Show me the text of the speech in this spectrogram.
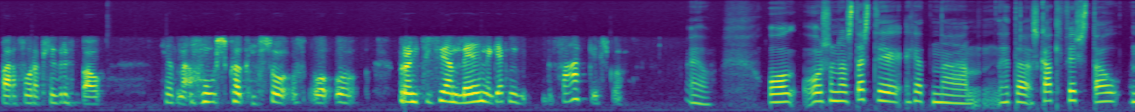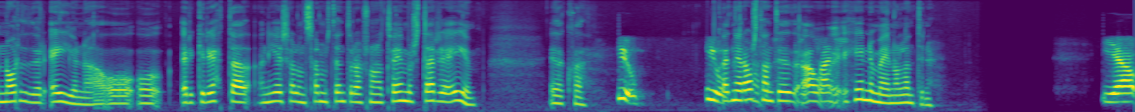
bara fór að klifra upp á hérna húsgögn og, og, og brauti síðan leiðinni gegn þakið, sko. Já, og, og svona stærsti hérna, þetta skall fyrst á norður eiguna og er ekki rétt að nýja sjálfan samanstendur af svona tveimur stærri eigum, eða hvað? Jú, jú. Hvernig er ástandið á hinum einu á landinu? Já,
